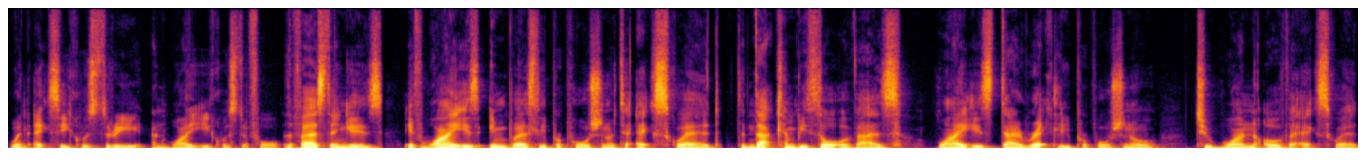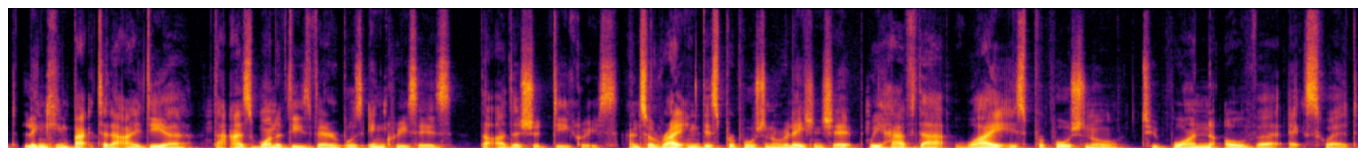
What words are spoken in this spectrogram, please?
when x equals 3 and y equals to 4. The first thing is, if y is inversely proportional to x squared, then that can be thought of as y is directly proportional to 1 over x squared, linking back to the idea that as one of these variables increases, the other should decrease. And so writing this proportional relationship, we have that y is proportional to 1 over x squared.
